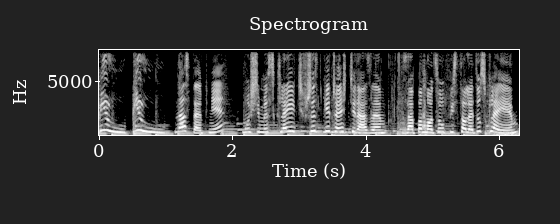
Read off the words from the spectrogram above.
Piu, piu. Następnie musimy skleić wszystkie części razem za pomocą pistoletu z klejem.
